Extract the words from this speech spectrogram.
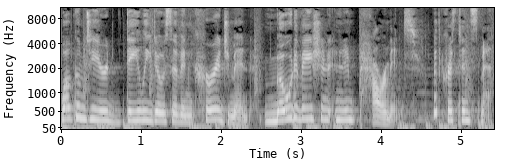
Welcome to your daily dose of encouragement, motivation, and empowerment with Kristen Smith.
